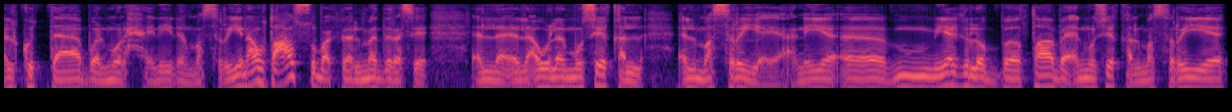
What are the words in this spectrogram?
الكتاب والملحنين المصريين أو تعصبك للمدرسة ال... أو للموسيقى المصرية يعني أه... يغلب طابع الموسيقى المصرية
